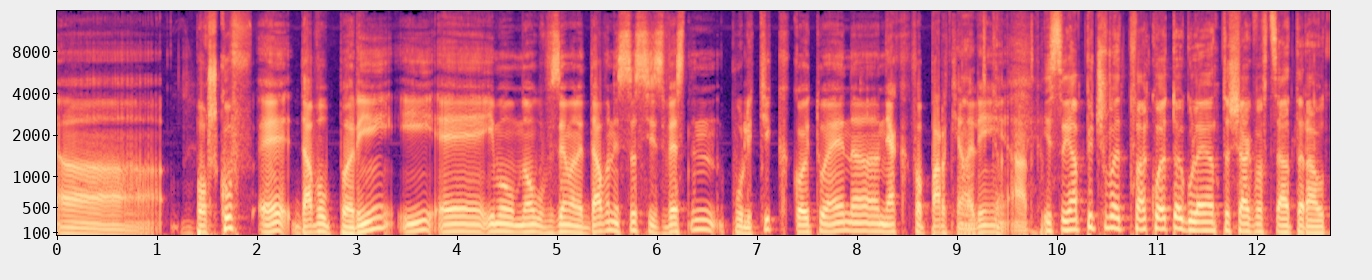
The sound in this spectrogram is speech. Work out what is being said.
а, Бошков е давал пари и е имал много вземане-даване с известен политик, който е на някаква партия, А, нали? така. А, така. И сега, пичове, това, което е големата шаг в цялата работа,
